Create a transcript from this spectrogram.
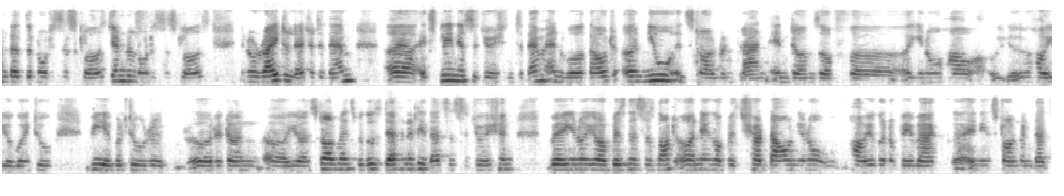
under the notices clause general notices clause you know write a letter to them uh, explain your situation to them and work out a new installment plan in terms of uh, you know how how you're going to be able to re- return your installments because definitely that's a situation where you know your business is not earning or it's shut down you know how you're going to pay back any installment that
